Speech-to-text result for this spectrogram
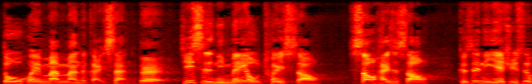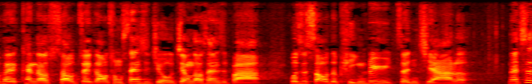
都会慢慢的改善。对，即使你没有退烧，烧还是烧，可是你也许是会看到烧最高从三十九降到三十八，或是烧的频率增加了。那这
